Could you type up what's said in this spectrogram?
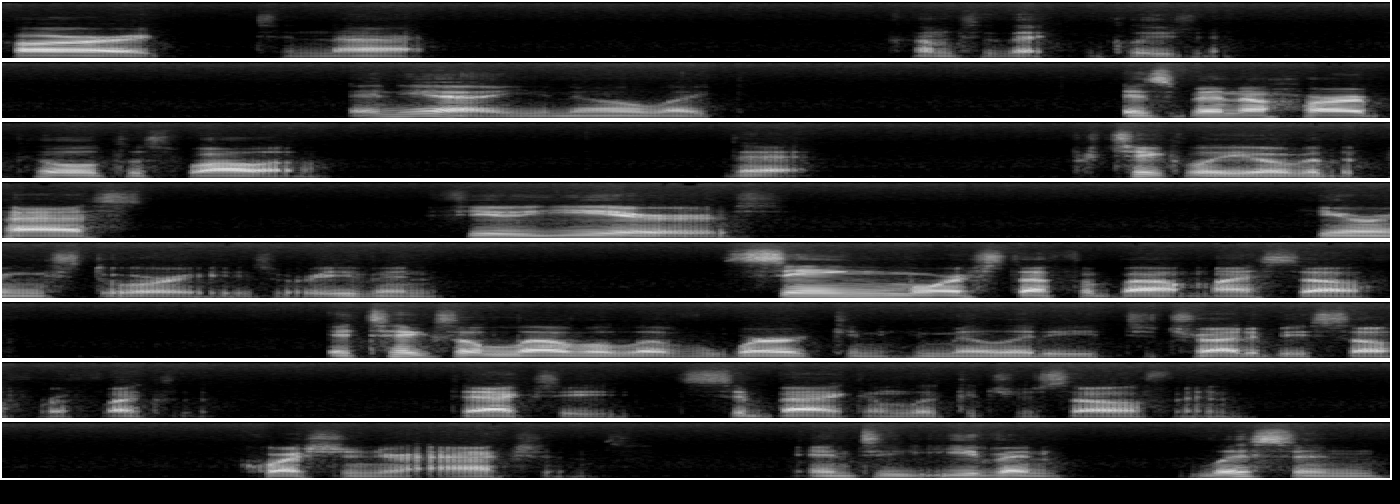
hard to not come to that conclusion. And yeah, you know, like it's been a hard pill to swallow that particularly over the past few years hearing stories or even seeing more stuff about myself. It takes a level of work and humility to try to be self reflexive, to actually sit back and look at yourself and question your actions, and to even listen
